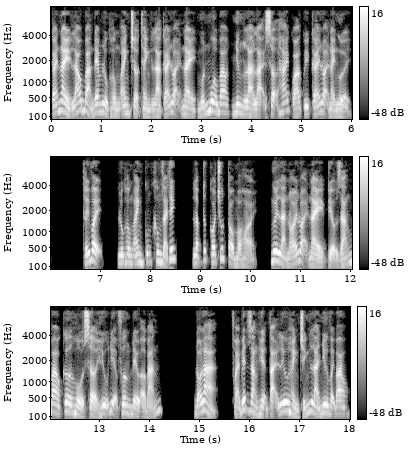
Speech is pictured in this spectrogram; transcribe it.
Cái này lão bản đem Lục Hồng Anh trở thành là cái loại này muốn mua bao nhưng là lại sợ hãi quá quý cái loại này người. thấy vậy, Lục Hồng Anh cũng không giải thích, lập tức có chút tò mò hỏi, ngươi là nói loại này kiểu dáng bao cơ hồ sở hữu địa phương đều ở bán. Đó là, phải biết rằng hiện tại lưu hành chính là như vậy bao,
